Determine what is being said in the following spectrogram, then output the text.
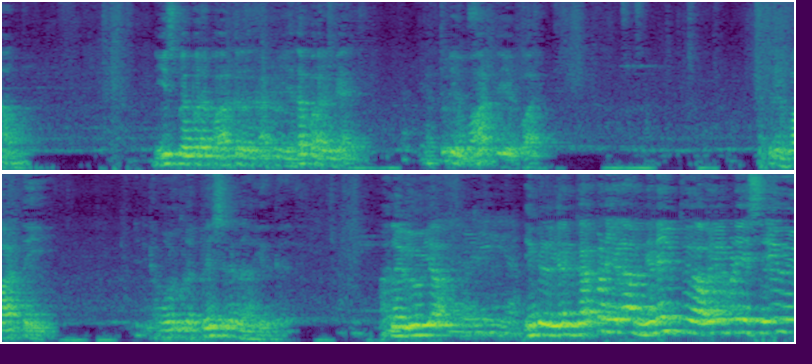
ஆமா. நியூஸ் பேப்பரை பார்க்கறத காட்டும் எதை பாருங்க? கர்த்தருடைய வார்த்தையை பாருங்க கர்த்தருடைய வார்த்தை நம்மோடு கூட பேசுகிறதா இருக்கிறது. எங்கள் என் கற்பனையெல்லாம் நினைத்து அவைகளுடைய செய்து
